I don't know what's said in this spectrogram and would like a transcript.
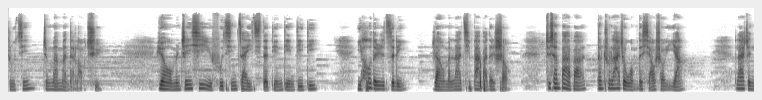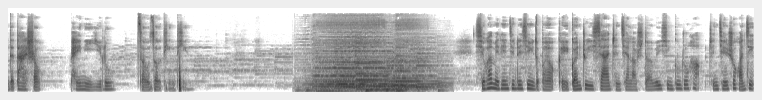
如今正慢慢的老去。愿我们珍惜与父亲在一起的点点滴滴，以后的日子里。让我们拉起爸爸的手，就像爸爸当初拉着我们的小手一样，拉着你的大手，陪你一路走走停停。喜欢每天清晨心语的朋友，可以关注一下陈倩老师的微信公众号“陈倩说环境”，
